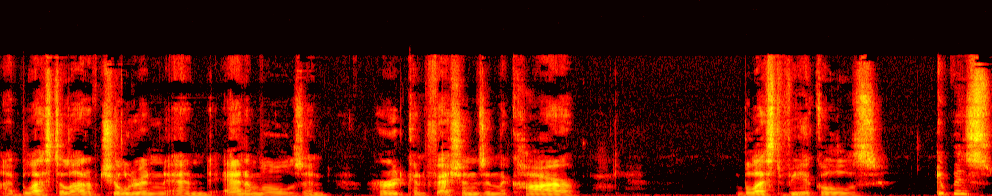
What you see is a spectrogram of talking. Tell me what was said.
I blessed a lot of children and animals and heard confessions in the car, blessed vehicles. It was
